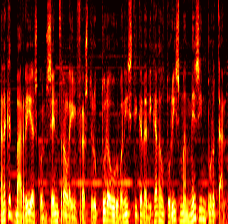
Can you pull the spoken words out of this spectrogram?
En aquest barri es concentra la infraestructura urbanística dedicada al turisme més important.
